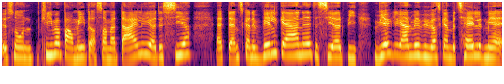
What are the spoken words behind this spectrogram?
øh, sådan nogle klimabarometer, som er dejlige, og det siger, at danskerne vil gerne. Det siger, at vi virkelig gerne vil. Vi vil også gerne betale lidt mere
